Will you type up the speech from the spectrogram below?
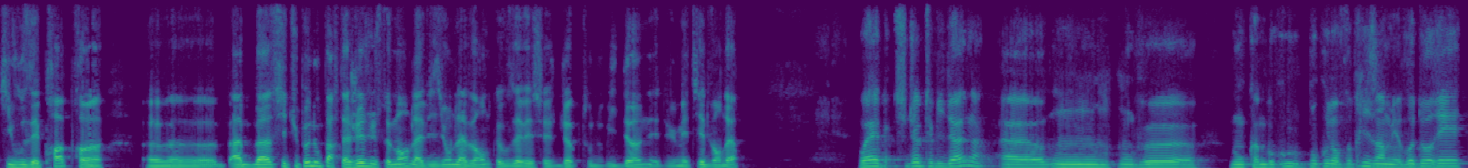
qui vous est propre. Ah, ben, si tu peux nous partager justement de la vision de la vente que vous avez chez Job to Be Done et du métier de vendeur. Ouais, chez Job to Be Done, on, veut donc comme beaucoup, beaucoup d'entreprises, hein, mais redorer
